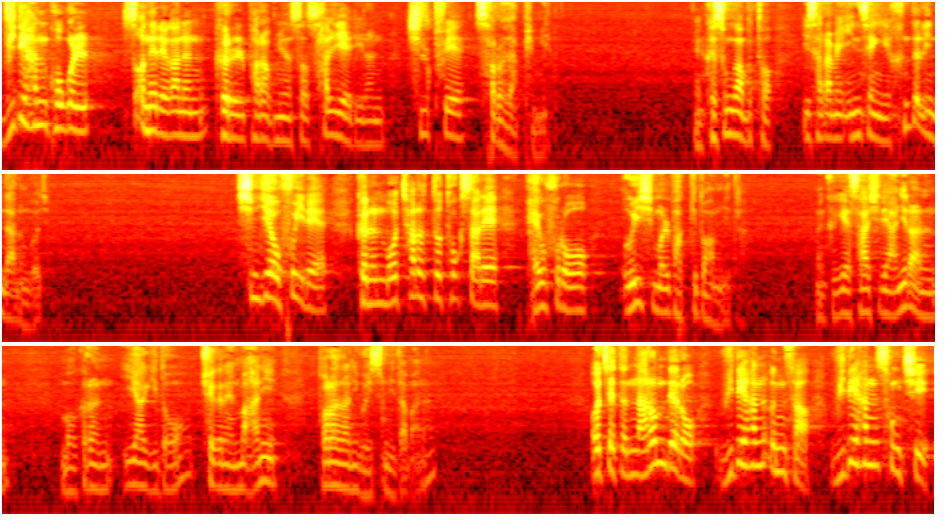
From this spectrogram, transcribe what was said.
위대한 곡을 써내려가는 그를 바라보면서 살리에리는 질투에 사로잡힙니다. 그 순간부터 이 사람의 인생이 흔들린다는 거죠. 심지어 후일에 그는 모차르트 독살의 배후로 의심을 받기도 합니다. 그게 사실이 아니라는 뭐 그런 이야기도 최근에 많이 돌아다니고 있습니다만 어쨌든 나름대로 위대한 은사, 위대한 성취,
